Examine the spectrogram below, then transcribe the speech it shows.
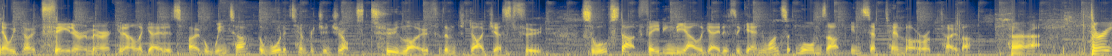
Now we don't feed our American alligators over winter. The water temperature drops too low for them to digest food. So we'll start feeding the alligators again once it warms up in September or October. All right, three,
